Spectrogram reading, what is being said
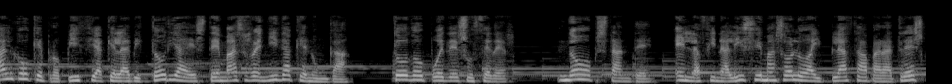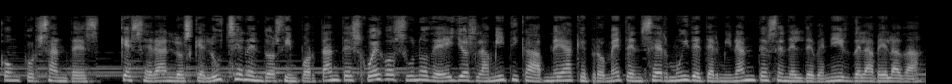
Algo que propicia que la victoria esté más reñida que nunca. Todo puede suceder. No obstante, en la finalísima solo hay plaza para tres concursantes, que serán los que luchen en dos importantes juegos uno de ellos la mítica apnea que prometen ser muy determinantes en el devenir de la velada.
